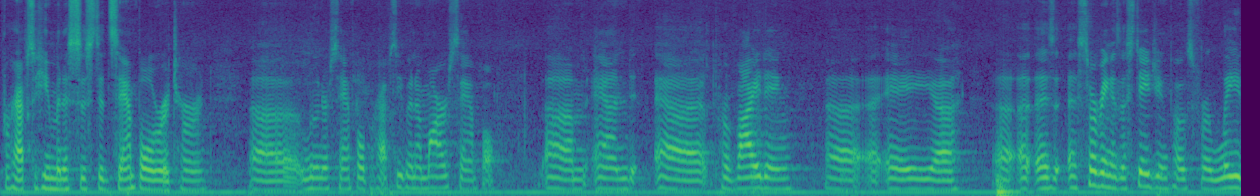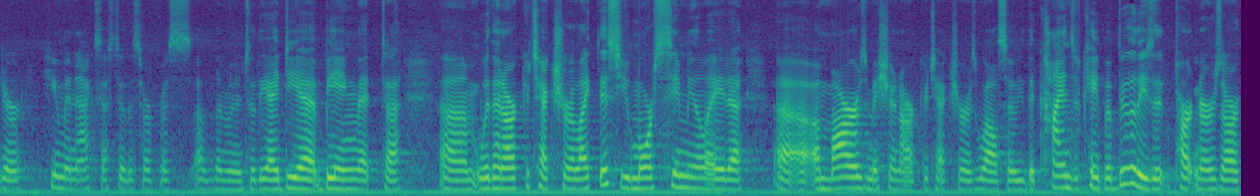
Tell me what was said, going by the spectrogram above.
perhaps a human-assisted sample return, uh, lunar sample, perhaps even a Mars sample um, and uh, providing uh, a, uh, as serving as a staging post for later human access to the surface of the moon. So the idea being that uh, um, with an architecture like this, you more simulate a, a, a, Mars mission architecture as well. So the kinds of capabilities that partners are,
